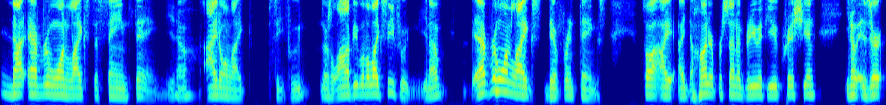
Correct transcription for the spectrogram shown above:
not everyone likes the same thing. You know, I don't like seafood. There's a lot of people that like seafood. You know, everyone likes different things. So I I 100% agree with you, Christian. You know, is there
